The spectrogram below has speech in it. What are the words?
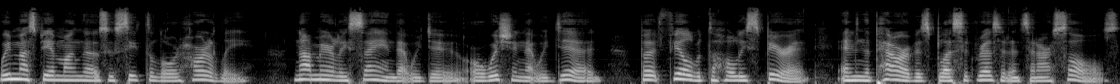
We must be among those who seek the Lord heartily, not merely saying that we do, or wishing that we did, but filled with the Holy Spirit, and in the power of His blessed residence in our souls.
